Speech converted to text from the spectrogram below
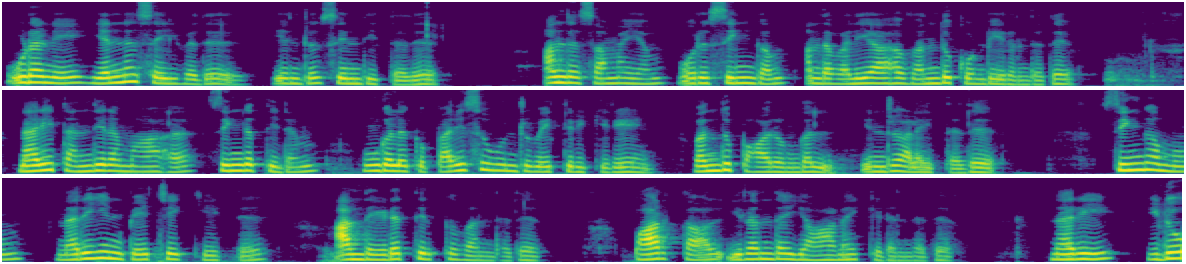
உடனே என்ன செய்வது என்று சிந்தித்தது. அந்த சமயம் ஒரு சிங்கம் அந்த வழியாக வந்து கொண்டிருந்தது. நரி தந்திரமாக சிங்கத்திடம் உங்களுக்கு பரிசு ஒன்று வைத்திருக்கிறேன். வந்து பாருங்கள் என்று அழைத்தது. சிங்கமும் நரியின் பேச்சை கேட்டு அந்த இடத்திற்கு வந்தது. பார்த்தால் இறந்த யானை கிடந்தது. நரி இதோ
